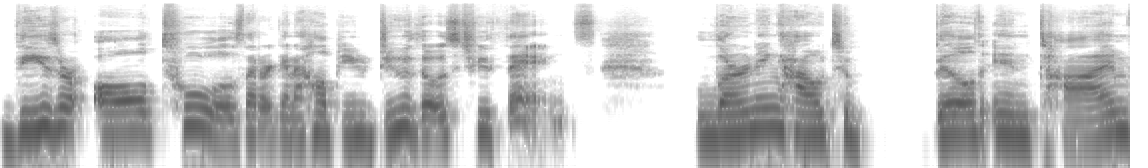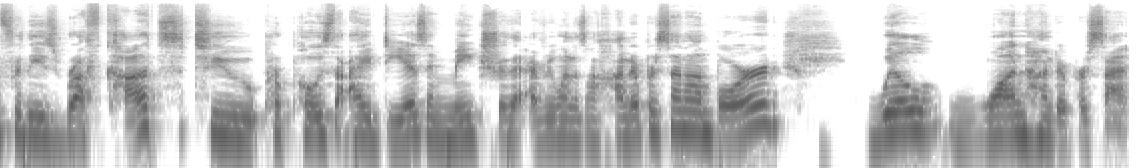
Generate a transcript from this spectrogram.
these are all tools that are going to help you do those two things. Learning how to build in time for these rough cuts to propose the ideas and make sure that everyone is 100% on board will 100%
